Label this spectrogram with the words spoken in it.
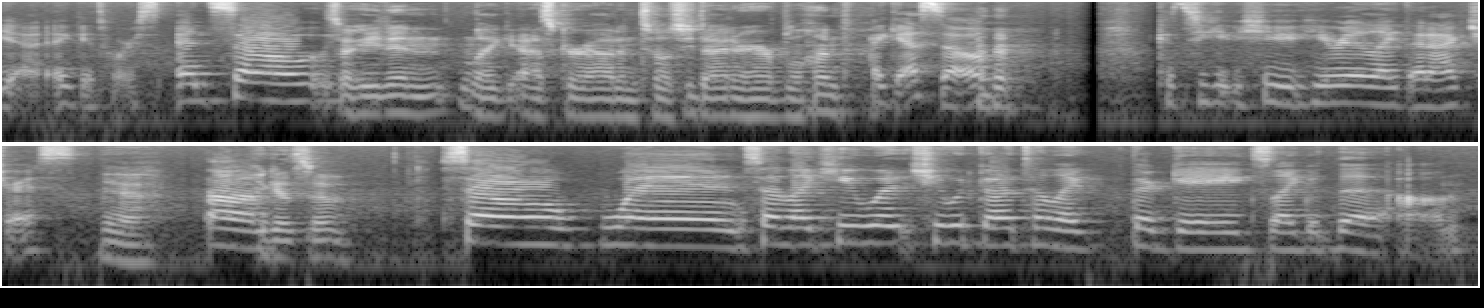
yeah, it gets worse. And so, So he didn't like ask her out until she dyed her hair blonde. I guess so. Because he, she, he really liked that actress. Yeah. Um, I guess so. so when, so like he would, she would go to like their gigs, like the um,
